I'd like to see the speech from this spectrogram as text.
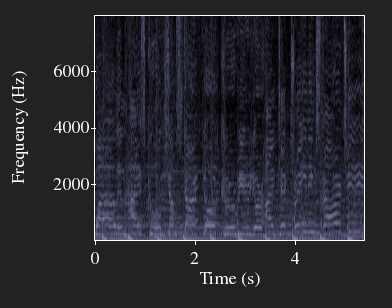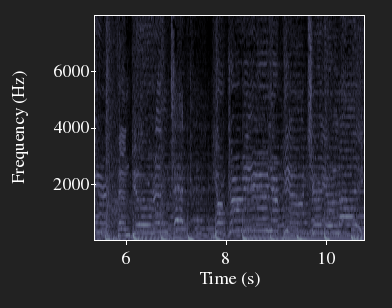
while in high school. Jumpstart your career. Your high tech training starts here. Van Buren Tech. Your career, your future, your life.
